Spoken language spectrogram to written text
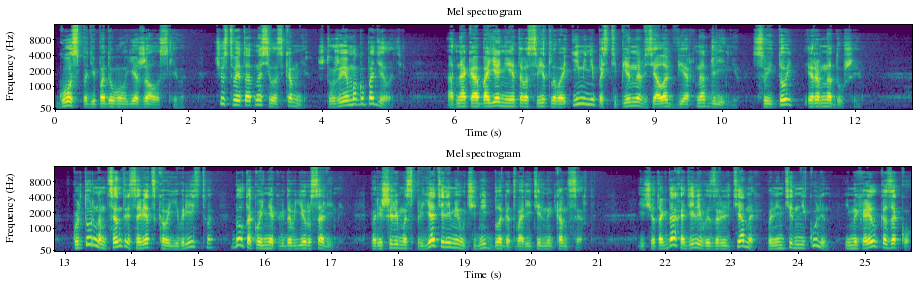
Господи, подумал я жалостливо, чувство это относилось ко мне. Что же я могу поделать? Однако обаяние этого светлого имени постепенно взяло вверх над ленью, суетой и равнодушием. В культурном центре советского еврейства был такой некогда в Иерусалиме. Порешили мы с приятелями учинить благотворительный концерт. Еще тогда ходили в израильтянах Валентин Никулин и Михаил Казаков.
